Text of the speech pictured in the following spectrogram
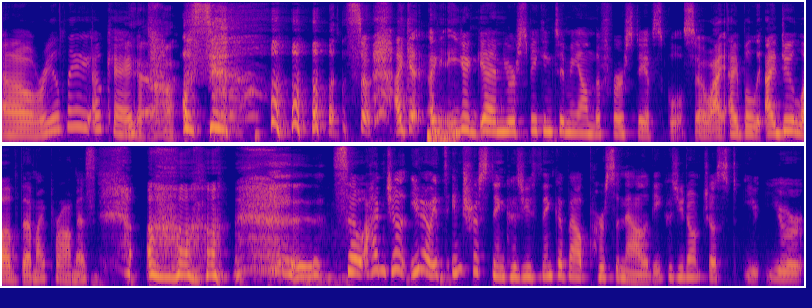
Oh, really? Okay. Yeah. So, so I get I, you, again. You're speaking to me on the first day of school, so I, I believe I do love them. I promise. Uh, so I'm just, you know, it's interesting because you think about personality because you don't just you, you're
